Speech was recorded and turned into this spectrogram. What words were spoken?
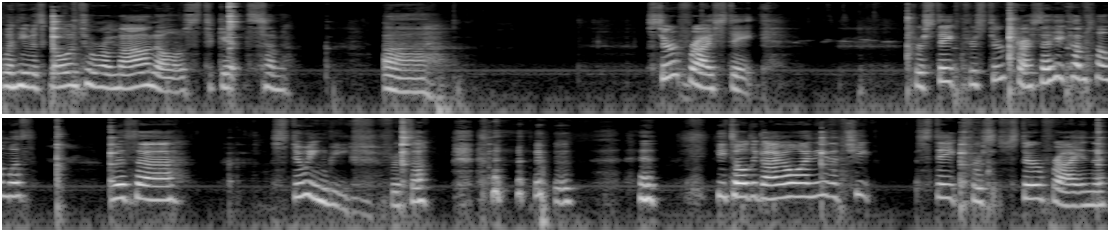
when he was going to Romano's to get some uh, stir fry steak. For steak for stir fry. So he comes home with with uh stewing beef for some he told the guy, "Oh, I need a cheap steak for stir fry," and the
